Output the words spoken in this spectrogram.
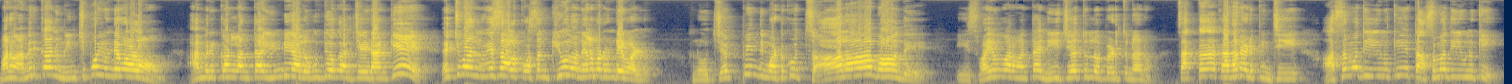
మనం అమెరికాను మించిపోయి ఉండేవాళ్ళం. అమెరికన్లంతా ఇండియాలో ఉద్యోగాలు చేయడానికి హెచ్ వన్ వీసాల కోసం క్యూలో నిలబడి ఉండేవాళ్ళు. నువ్వు చెప్పింది మటుకు చాలా బాగుంది. ఈ స్వయంవరం అంతా నీ చేతుల్లో పెడుతున్నాను. చక్కగా కథ నడిపించి అసమదీయులకి తసమదీయులకి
